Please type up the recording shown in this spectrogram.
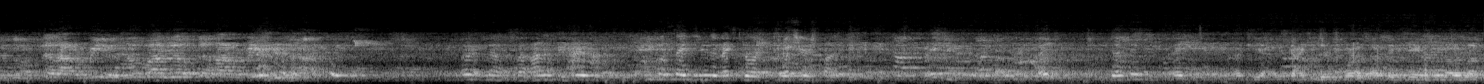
who's going to sell out arenas. Nobody else sell out arenas. No, but honestly, people say that you're the next Jordan. What's your response? Yeah, this guy can do it for us. I think will know love.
